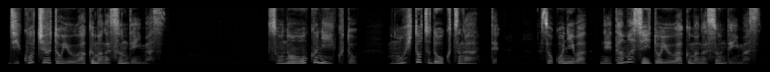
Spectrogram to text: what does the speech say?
自己中という悪魔が住んでいます。その奥に行くともう一つ洞窟があってそこには妬ましいという悪魔が住んでいます。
